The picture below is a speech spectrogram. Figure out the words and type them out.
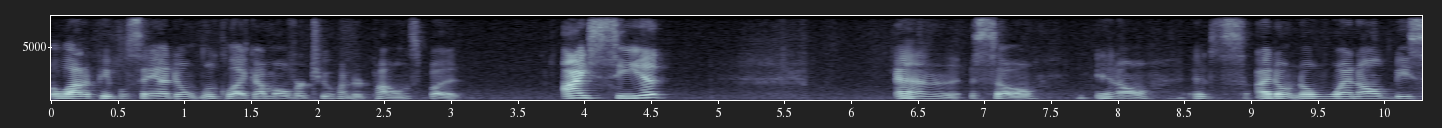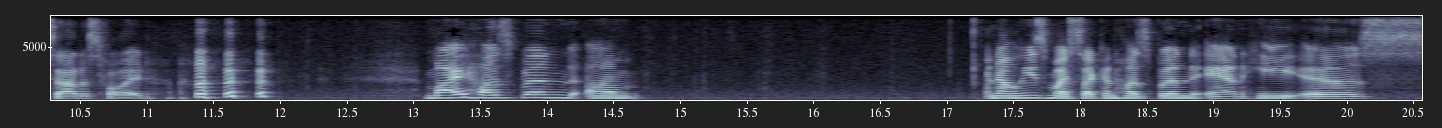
a lot of people say I don't look like I'm over 200 pounds, but I see it and so you know it's i don't know when i'll be satisfied my husband um now he's my second husband, and he is.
